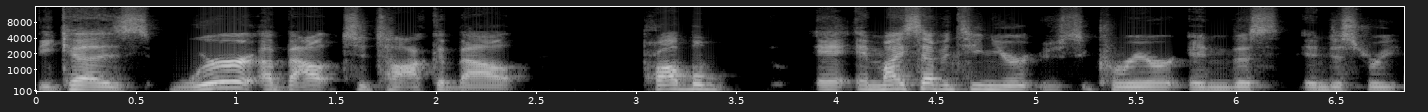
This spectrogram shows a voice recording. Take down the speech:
because we're about to talk about probably in my 17 year career in this industry,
